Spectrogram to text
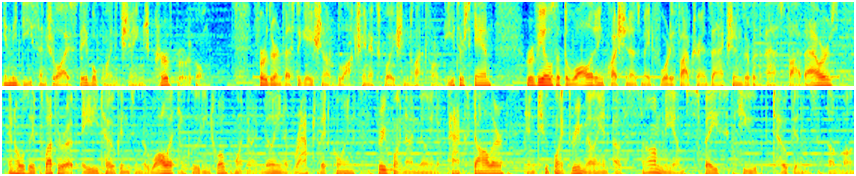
in the decentralized stablecoin exchange Curve Protocol. Further investigation on blockchain exploration platform Etherscan reveals that the wallet in question has made 45 transactions over the past five hours and holds a plethora of 80 tokens in their wallet, including 12.9 million of wrapped Bitcoin, 3.9 million of Pax Dollar, and 2.3 million of Somnium Space Cube tokens, among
